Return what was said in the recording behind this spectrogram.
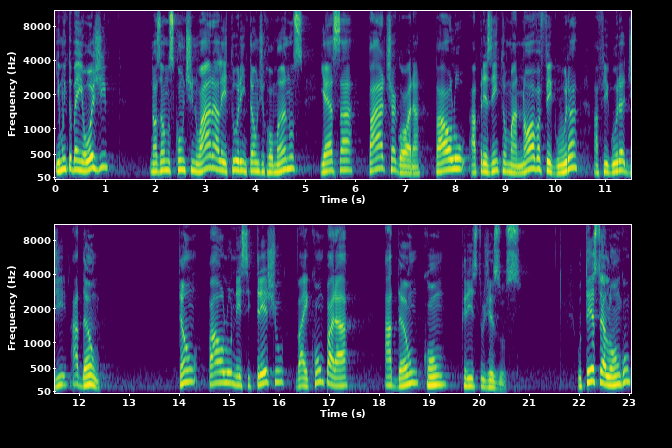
E muito bem, hoje nós vamos continuar a leitura então de Romanos e essa parte agora, Paulo apresenta uma nova figura, a figura de Adão. Então, Paulo nesse trecho vai comparar Adão com Cristo Jesus. O texto é longo,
